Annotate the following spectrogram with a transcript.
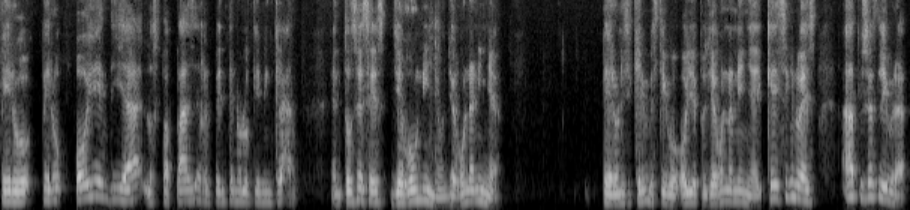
pero, pero hoy en día los papás de repente no lo tienen claro. Entonces es, llegó un niño, llegó una niña, pero ni siquiera investigo, oye, pues llegó una niña, ¿y qué signo es? Ah, pues es Libra.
